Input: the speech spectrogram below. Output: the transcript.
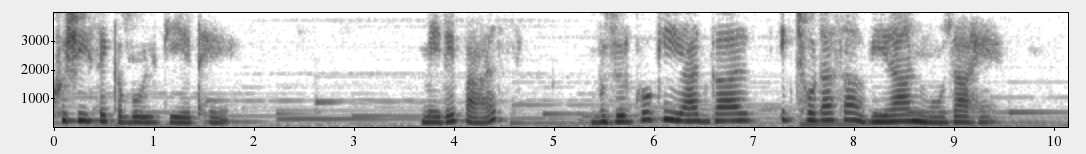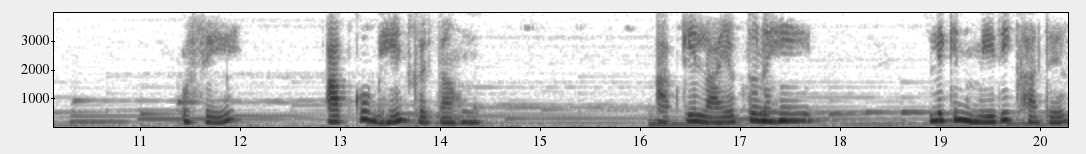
खुशी से कबूल किए थे। मेरे पास बुज़ुर्गों की यादगार एक छोटा सा वीरान मोजा है। उसे आपको भेंट करता हूँ। आपके लायक तो नहीं, लेकिन मेरी खातिर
